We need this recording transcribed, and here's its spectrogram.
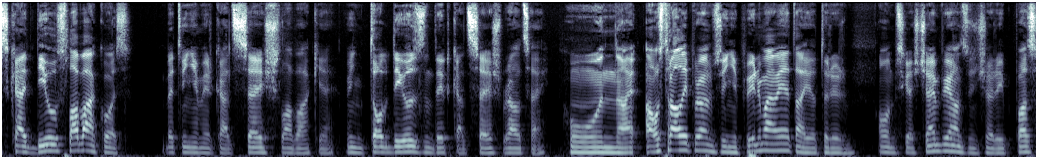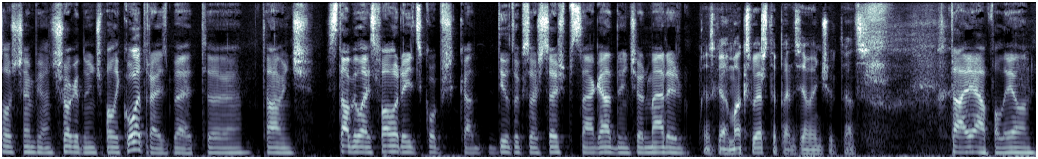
skaidri divus labākos, bet viņam ir kāds seši labākie. Viņi top 20 ir kāds seši braucēji. Un Austrālija, protams, viņa ir pirmā vietā, jo tur ir olimpiskais čempions, viņš arī pasaules čempions. Šogad viņš palika otrais, bet tā viņš stabilais favorīts kopš 2016. gada. Viņš vienmēr ir. Tas kā Maks Verstapens, ja viņš ir tāds. Tā jā, palielam.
